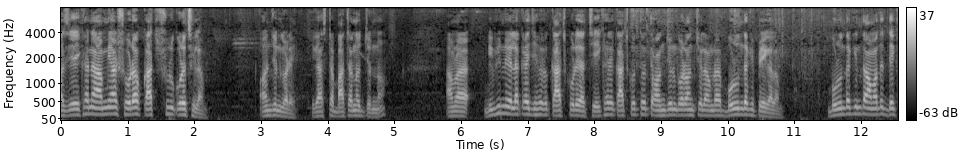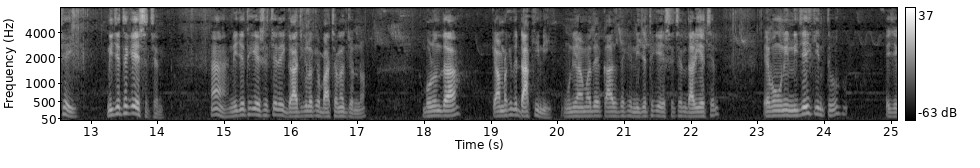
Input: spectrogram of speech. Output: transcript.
আজ এখানে আমি আর সৌরভ কাজ শুরু করেছিলাম অঞ্জনগড়ে এই গাছটা বাঁচানোর জন্য। আমরা বিভিন্ন এলাকায় যেভাবে কাজ করে যাচ্ছি, এখানে কাজ করতে করতে অঞ্জনগড় অঞ্চলে আমরা বরুণদাকে পেয়ে গেলাম। বরুণদা কিন্তু আমাদের দেখেই, নিজে থেকে এসেছেন। হ্যাঁ নিজে থেকে এসেছেন এই গাছগুলোকে বাঁচানোর জন্য। বরুণদাকে আমরা কিন্তু ডাকিনি, উনি আমাদের কাজ দেখে নিজে থেকে এসেছেন, দাঁড়িয়েছেন। এবং উনি নিজেই কিন্তু এই যে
